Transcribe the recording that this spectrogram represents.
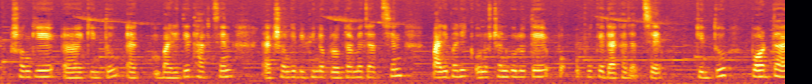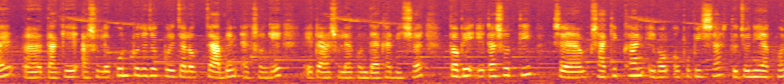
একসঙ্গে কিন্তু এক বাড়িতে থাকছেন, একসঙ্গে বিভিন্ন প্রোগ্রামে যাচ্ছেন, পারিবারিক অনুষ্ঠানগুলোতে অপুকে দেখা যাচ্ছে। কিন্তু পর্দায় তাকে আসলে কোন প্রযোজক পরিচালক চাবেন একসঙ্গে, এটা আসলে এখন দেখার বিষয়। তবে এটা সত্যি সাকিব শাকিব খান এবং অপু বিশ্বাস দুজনই এখন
